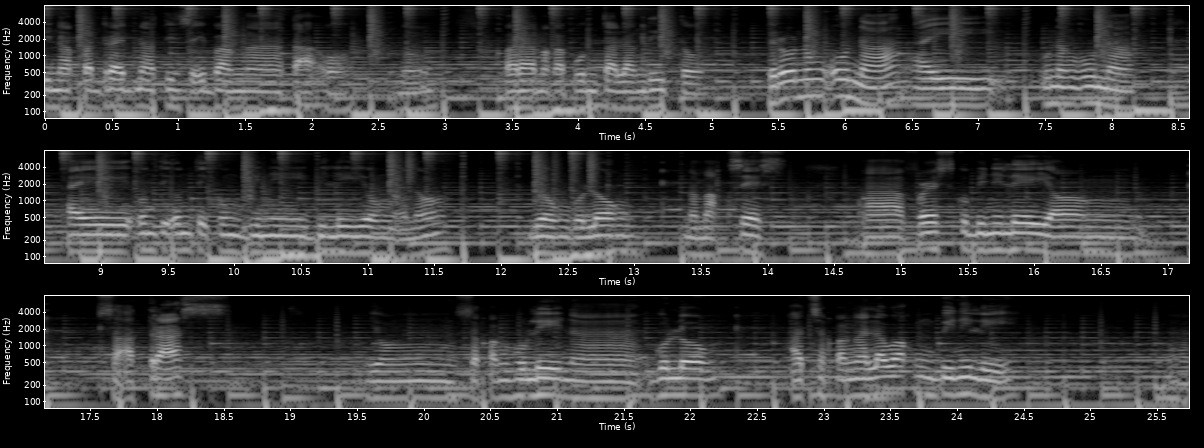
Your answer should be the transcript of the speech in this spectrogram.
pinapadrive natin sa ibang ah, tao, no? Para makapunta lang dito pero nung una ay unang-una ay unti-unti kong binibili yung ano, yung gulong na Maxxis. Ah, first ko binili yung sa atras, yung sa panghuli na gulong at sa pangalawa kong binili ah,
